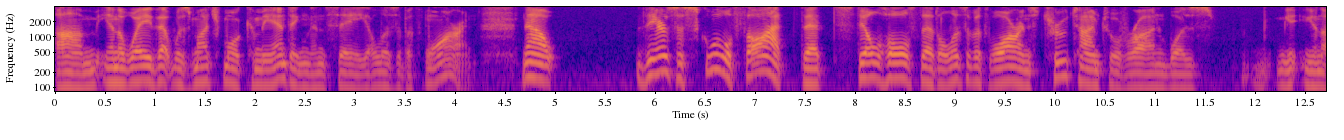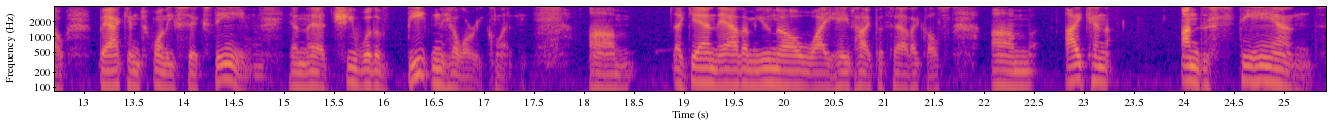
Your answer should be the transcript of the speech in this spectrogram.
um, in a way that was much more commanding than, say, Elizabeth Warren. Now, there's a school of thought that still holds that Elizabeth Warren's true time to have run was, you know, back in 2016, mm-hmm. and that she would have beaten Hillary Clinton. Um, again, Adam, you know I hate hypotheticals. Um, I can understand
